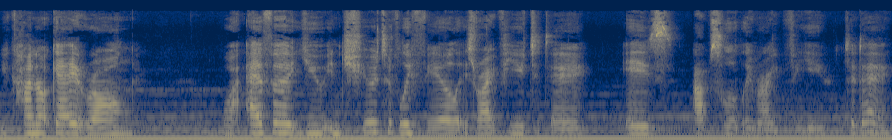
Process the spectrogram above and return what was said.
You cannot get it wrong. Whatever you intuitively feel is right for you today is absolutely right for you today.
